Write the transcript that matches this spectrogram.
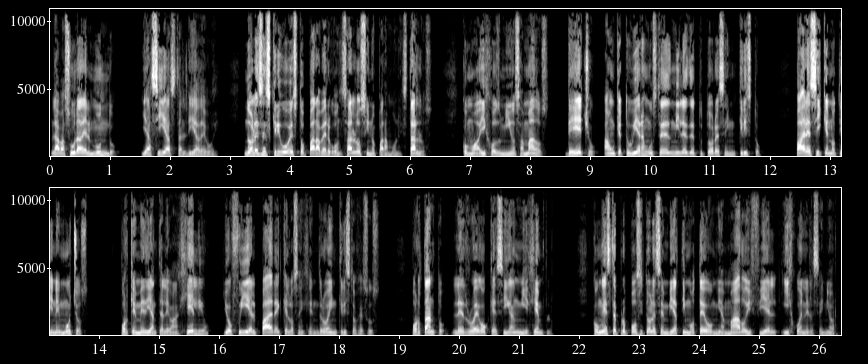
la basura del mundo, y así hasta el día de hoy. No les escribo esto para avergonzarlos, sino para amonestarlos, como a hijos míos amados. De hecho, aunque tuvieran ustedes miles de tutores en Cristo, padres sí que no tienen muchos, porque mediante el Evangelio yo fui el Padre que los engendró en Cristo Jesús. Por tanto, les ruego que sigan mi ejemplo. Con este propósito les envía a Timoteo, mi amado y fiel Hijo en el Señor.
